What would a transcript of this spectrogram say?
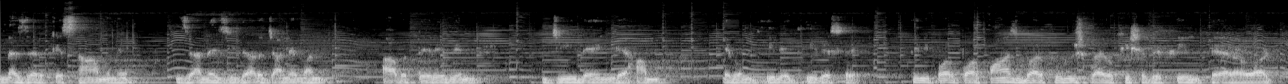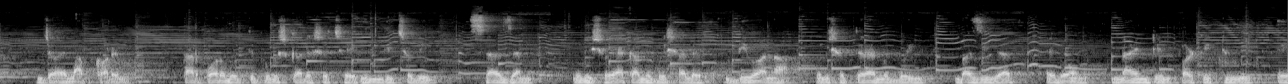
নজর কে সামনে জানে জিগার জানে মন আব তেরে বিন জি লেঙ্গে হাম এবং ধীরে ধীরে সে তিনি পরপর পাঁচবার পুরুষ গায়ক হিসেবে ফিল্মফেয়ার অ্যাওয়ার্ড জয়লাভ করেন। তার পরবর্তী পুরস্কার এসেছে হিন্দি ছবি সার্জন উনিশশো একানব্বই সালের দিওয়ানা, উনিশশো তিরানব্বই বাজিগার এবং nineteen forty two a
